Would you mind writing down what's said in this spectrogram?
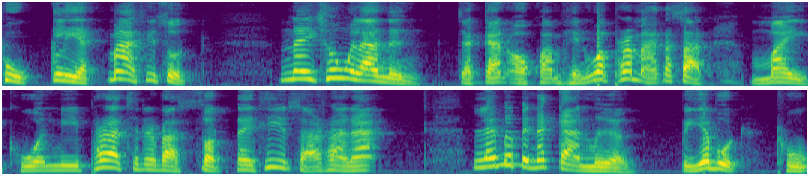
ถูกเกลียดมากที่สุด ในช่วงเวลาหนึ่ง จากการออกความเห็นว่าพระมหากษัตริย์ ไม่ควรมีพระราชดำรัสสดในที่สาธารณะ และเมื่อเป็นนักการเมือง ปิยบุตรถูก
